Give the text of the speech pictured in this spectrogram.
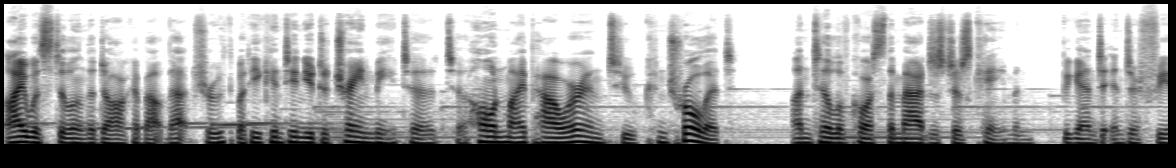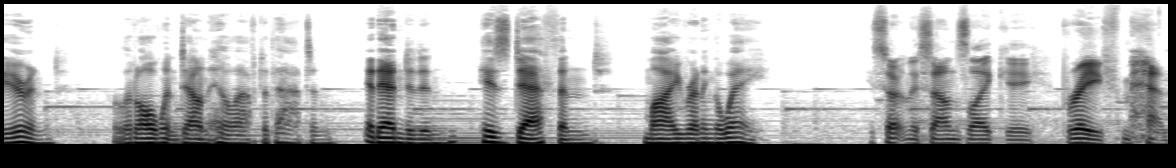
I was still in the dark about that truth, but he continued to train me to, to hone my power and to control it, until, of course, the Magisters came and began to interfere, and well, it all went downhill after that, and it ended in his death and my running away. He certainly sounds like a brave man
